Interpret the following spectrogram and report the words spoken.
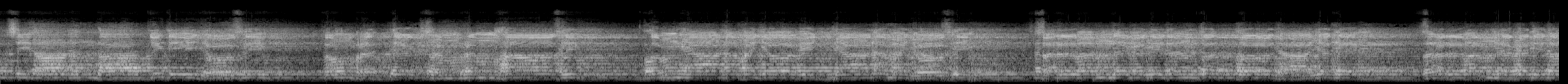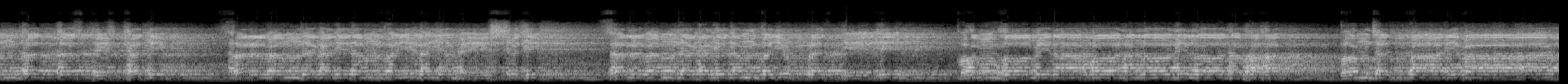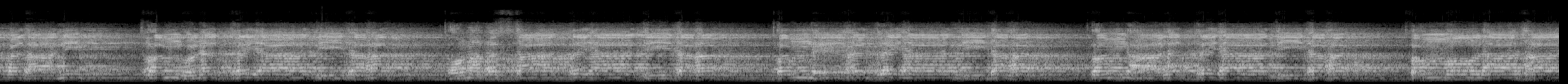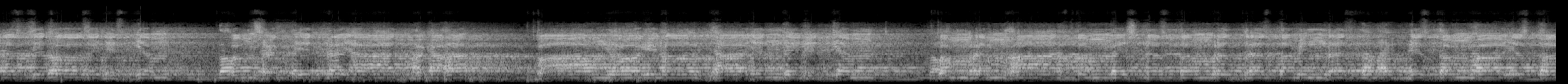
सच्चिदानन्दाद्वितीयोऽसि प्रयातीतः। त्वमवस्तात्रयातीतः त्वम् देहत्रयातीतः। त्वम् कालत्रयातीतः। त्वम् मूलाधारस्थितोऽसि नित्यम् त्वम् शक्तित्रयात्मकः। त्वाम् योगिनोध्यायन्ति नित्यम्। त्वम् ब्रह्मास्त्वम् वैष्णस्त्वं रुद्रस्तमिन्द्रस्तमग्निस्तम् वायुस्तम्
